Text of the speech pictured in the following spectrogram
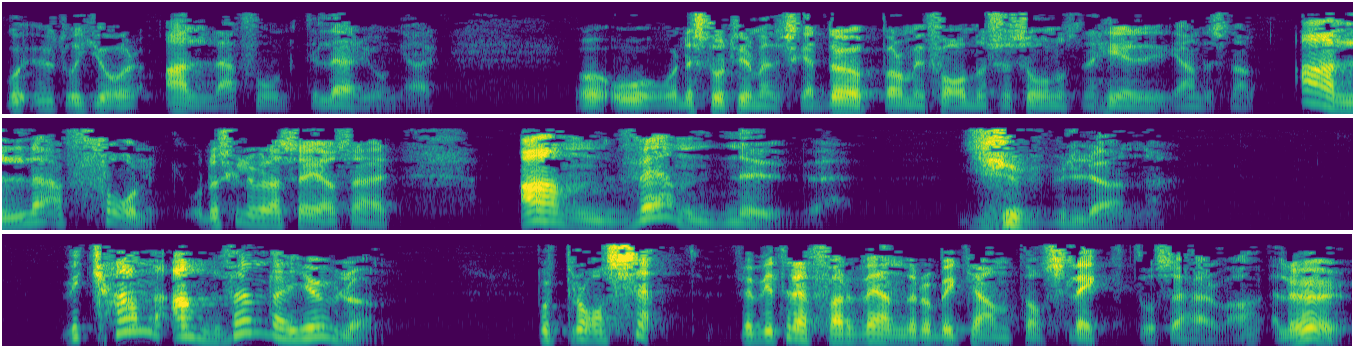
Gå ut och gör alla folk till lärjungar. Och, och, och det står till och med att vi ska döpa dem i faderns och sonens och den helige andes namn. Alla folk och då skulle jag vilja säga så här använd nu julen. Vi kan använda julen på ett bra sätt för vi träffar vänner och bekanta och släkt och så här va, eller hur?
